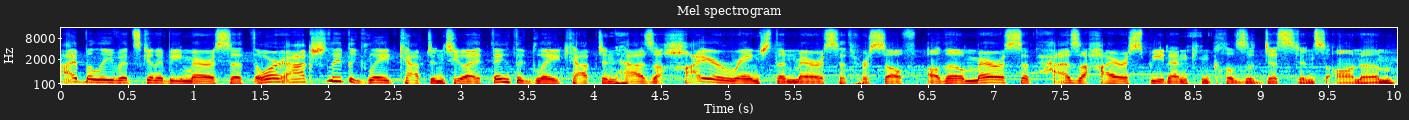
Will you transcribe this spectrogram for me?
I believe it's going to be Marisith, or actually the Glade Captain too. I think the Glade Captain has a higher range than Marisith herself, although Marisith has a higher speed and can close the distance on him.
